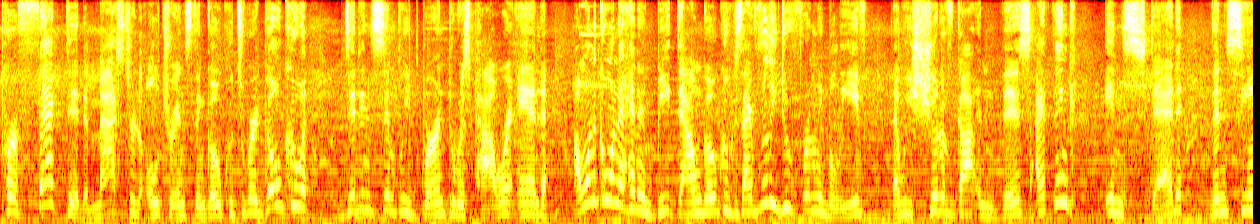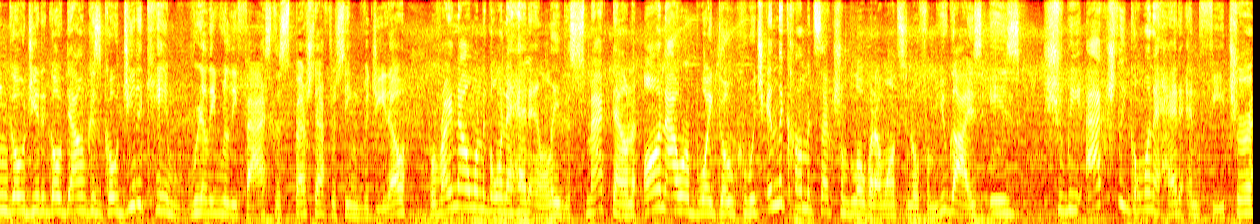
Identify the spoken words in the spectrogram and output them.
perfected Mastered Ultra Instinct Goku to where Goku didn't simply burn through his power, and I want to go on ahead and beat down Goku because I really do firmly believe that we should have gotten this. I think instead than seeing Gogeta go down because Gogeta came really, really fast, especially after seeing Vegito. But right now, I want to go on ahead and lay the smackdown on our boy Goku, which in the comment section below, what I want to know from you guys is, should we actually go on ahead and feature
